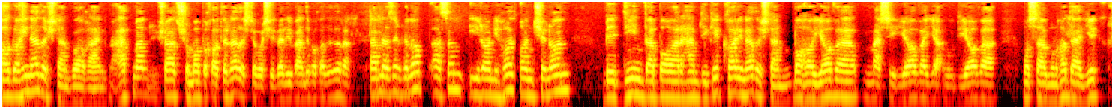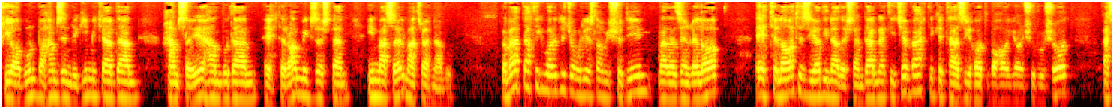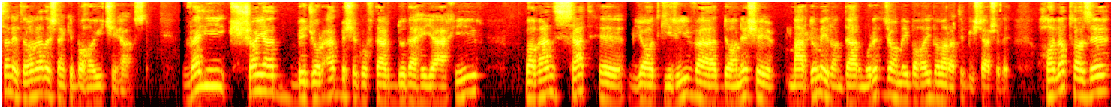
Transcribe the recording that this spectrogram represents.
آگاهی نداشتن واقعا. حتما شاید شما به خاطر نداشته باشید ولی بنده به خاطر دارم. قبل از انقلاب اصلا ایرانی ها آنچنان به دین و باور همدیگه کاری نداشتن. باهایا و مسیحیا و یهودیا و مسلمان ها در یک خیابون با هم زندگی می‌کردن همسایه هم بودن احترام میگذاشتن. این مسائل مطرح نبود. و بعد وقتی که وارد جمهوری اسلامی شدیم بعد از انقلاب اطلاعات زیادی نداشتن. در نتیجه وقتی که تضییقات بهاییان شروع شد اصلا اطلاع نداشتن که بهایی چی هست. ولی شاید به جرأت بشه گفت در دو دهه اخیر واقعا سطح یادگیری و دانش مردم ایران در مورد جامعه بهایی به مراتب بیشتر شده. حالا تازه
